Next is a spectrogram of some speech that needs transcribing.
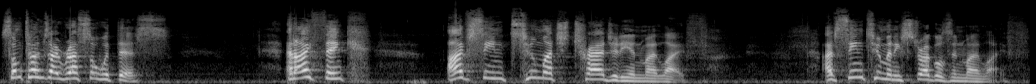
sometimes I wrestle with this. And I think I've seen too much tragedy in my life. I've seen too many struggles in my life.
